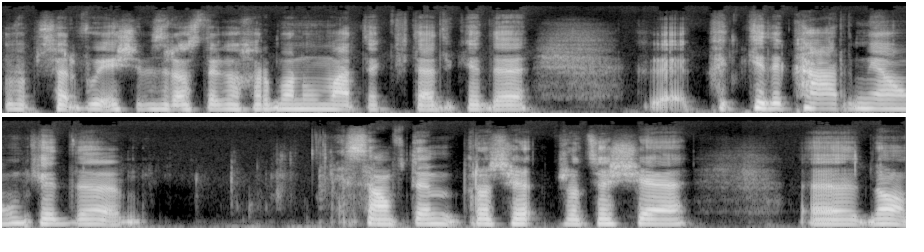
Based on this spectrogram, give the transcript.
obserwuje się wzrost tego hormonu matek wtedy, kiedy, kiedy karmią, kiedy są w tym procesie e, no,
